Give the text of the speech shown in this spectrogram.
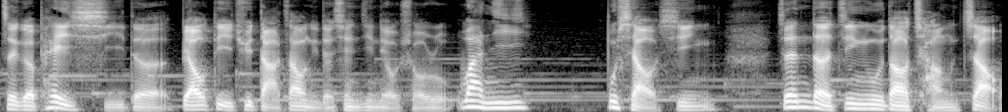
这个配息的标的去打造你的现金流收入。万一不小心真的进入到长照，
